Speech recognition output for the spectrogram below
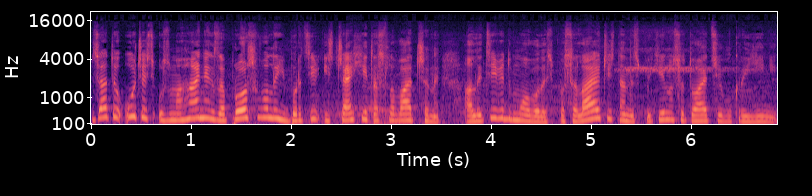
Взяти участь у змаганнях запрошували й борців із Чехії та Словаччини, але ті відмовились, посилаючись на неспокійну ситуацію в Україні.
